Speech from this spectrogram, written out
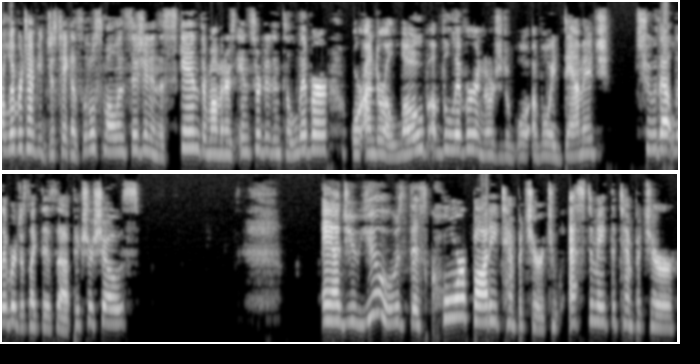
a liver temp, you just take a little small incision in the skin, thermometers inserted into liver or under a lobe of the liver in order to avoid damage to that liver, just like this uh, picture shows. And you use this core body temperature to estimate the temperature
